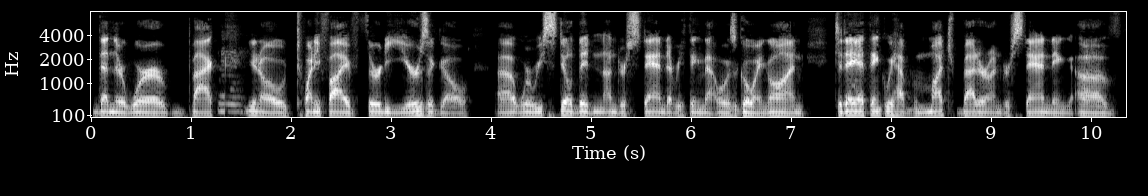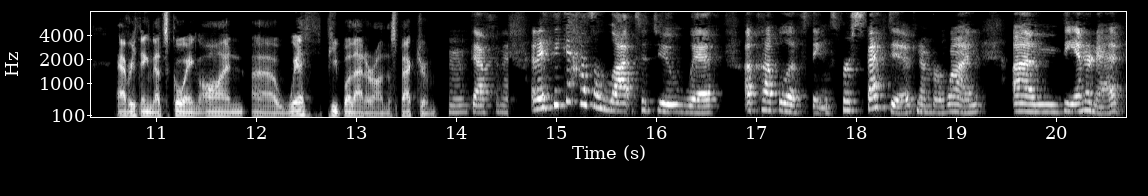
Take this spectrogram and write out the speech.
than there were back, mm-hmm. you know, 25, 30 years ago uh, where we still didn't understand everything that was going on. Today, I think we have a much better understanding of everything that's going on uh, with people that are on the spectrum. Mm, definitely. And I think it has a lot to do with a couple of things. Perspective, number one, um, the internet,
